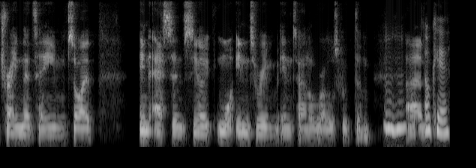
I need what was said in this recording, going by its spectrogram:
train their team. So i in essence you know more interim internal roles with them. Mm-hmm. um, okay.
